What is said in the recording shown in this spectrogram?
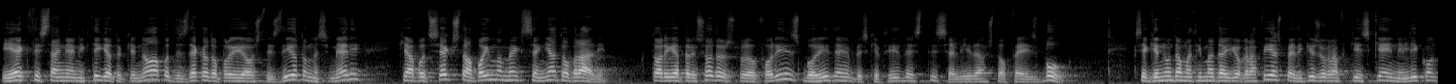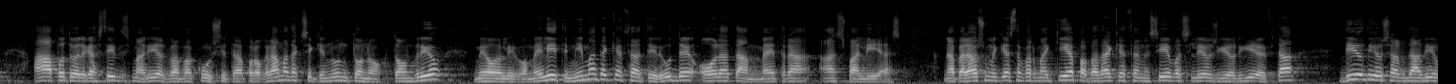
Η έκθεση θα είναι ανοιχτή για το κοινό από τις 10 το πρωί έως τις 2 το μεσημέρι και από τις 6 το απόγευμα μέχρι τις 9 το βράδυ. Τώρα για περισσότερες πληροφορίες μπορείτε να επισκεφτείτε στη σελίδα στο Facebook. Ξεκινούν τα μαθήματα γεωγραφίας, παιδικής ζωγραφικής και ενηλίκων από το εργαστήρι της Μαρίας Βαμβακούση. Τα προγράμματα ξεκινούν τον Οκτώβριο με ολιγομελή τιμήματα και θα τηρούνται όλα τα μέτρα ασφαλείας. Να περάσουμε και στα φαρμακεία Παπαδάκια Θανασία Βασιλέως Γεωργίου 7, 2242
